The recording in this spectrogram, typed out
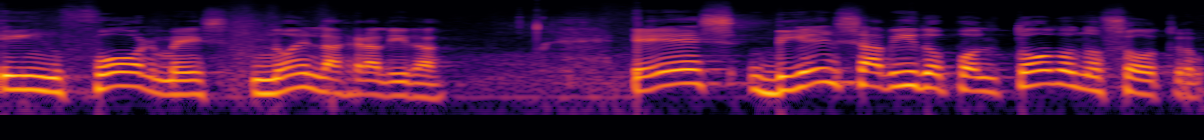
informes, no en la realidad. Es bien sabido por todos nosotros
